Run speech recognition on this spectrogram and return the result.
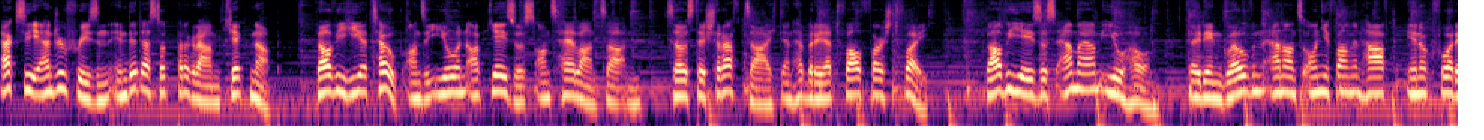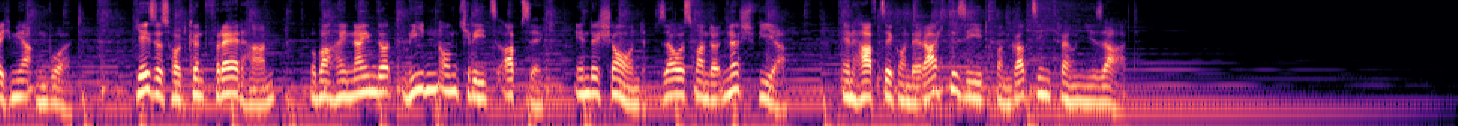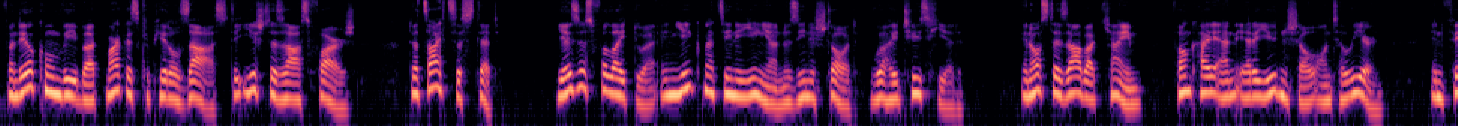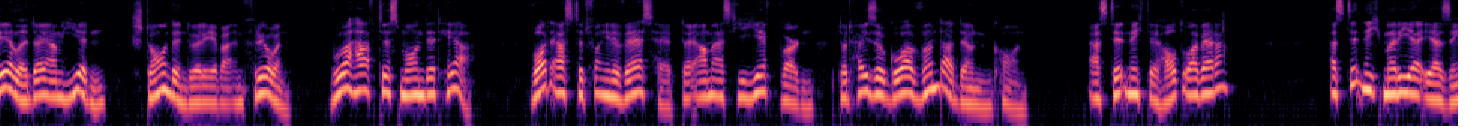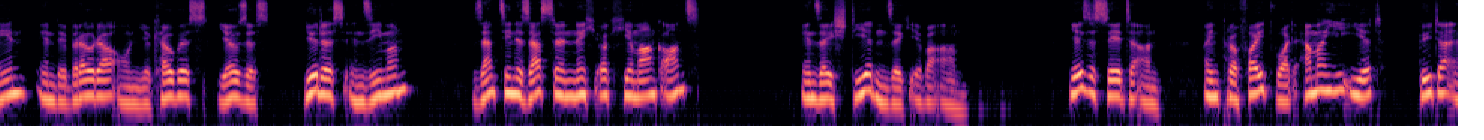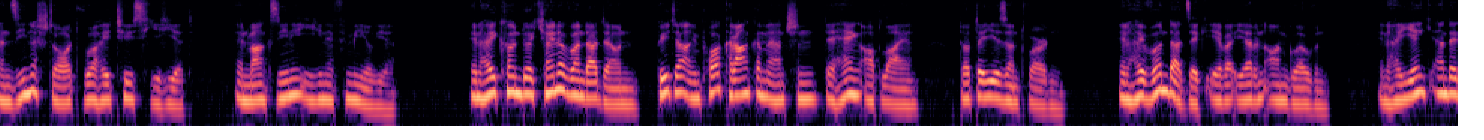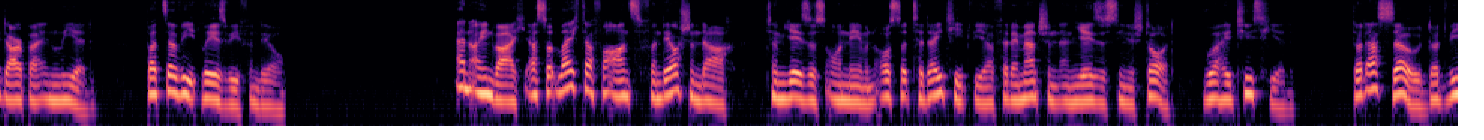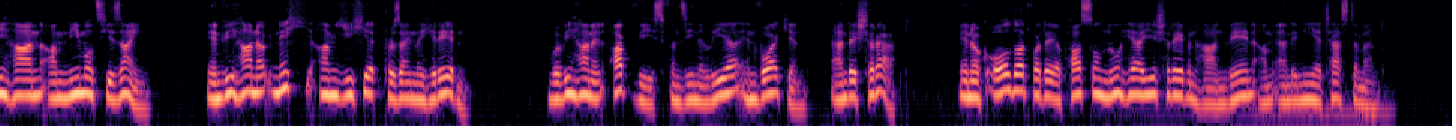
Zie Andrew Friesen in dit is dat programma Kick Nap, weil wir hier taub onze Ohren op Jesus ans Heiland zaten, zoals de Schrift zegt in Hebräer 12 vers 2. Weil wir Jesus immer am Eeuw houden, der den Glauben an uns angefangen hat en ook vorig merken wordt. Jesus hat kunt vrede haben, aber hij neemt dort Lieden um Kreuz ab sich, in der Schande, so es van dort nicht wir, und haft sich an der rechte Seite von Gott sein Trauen gesagt. Von der kommen wir bei Markus Kapitel 6, der erste 6 Vers. Dort sagt es dit. Jesus verleiht du, in jeg mit seine Jünger nur seine Stadt, wo er tüß hielt. In aus der Sabbat kam, fang hij an ihre Judenschau an zu lehren. In viele, die am Hirden, standen darüber in Frühen. Wo haft des Mann dit her? Wat ist dit für eine Weisheit, die am erst gejeft worden, dat hij sogar Wunder daunen kann? Ist dit nicht der Haltarbeiter? Ist dit nicht Maria ihr Sehen in de Brüder an Jakobus, Joses, Judas und Simon? Sind seine Schwestern nicht auch hier mank ans? Und sie stierden sich über an. Jesus sagte an, ein Prophet wird immer geirrt, büter in seine Stadt, wo er tüß gehiert, und mank seine eigene Familie. Und er kann durch keine Wunder tun, büter ein paar kranke Menschen der Hang ableihen, dort die gesund werden. Und er wundert sich über ihren Anglauben. Er jenkt an der Darpa in Lied. But weit lesen wir von dir. En eenweg is het leichter voor ons van deze dag zum Jesus annehmen, als het today tijd wir für die Menschen in Jesus seine Stadt, wo er thuis hielt. Dat is so, dat wir han am niemals gesehen. Und wir han auch nicht am gehiert persönlich reden. Aber wir han ein Abwies von seiner Lehre in Worten an der Schrift. Und auch all dort, was die Apostel nur hergeschrieben haben, wen am Ende Neue Testament.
